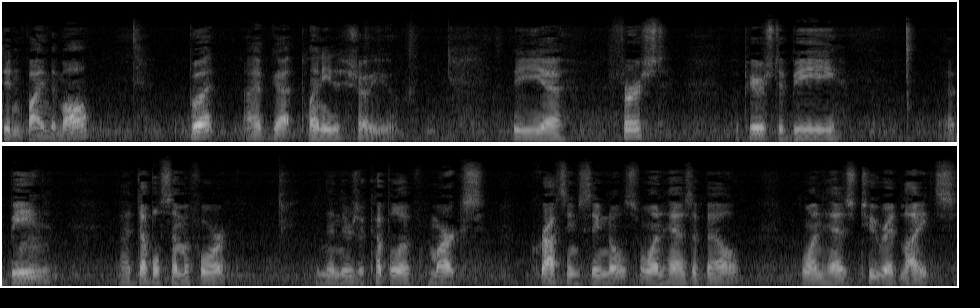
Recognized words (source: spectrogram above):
didn't find them all, but I've got plenty to show you. The uh, first appears to be a Bing a double semaphore, and then there's a couple of Marx crossing signals. One has a bell, one has two red lights.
